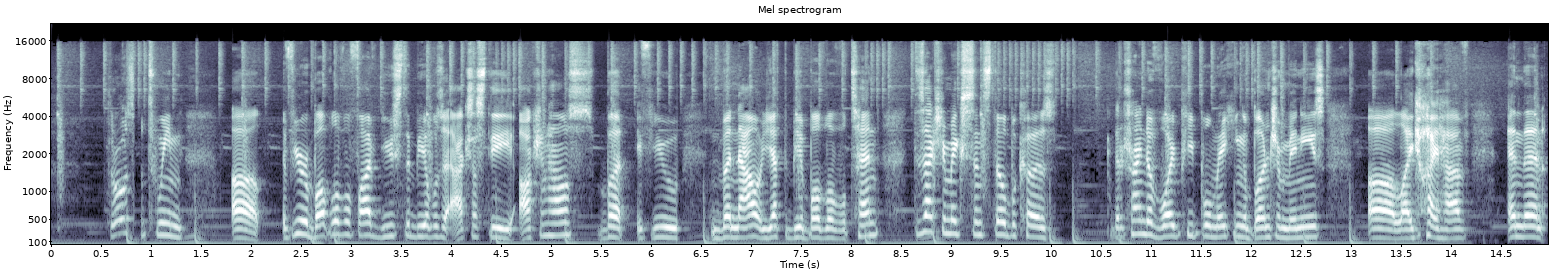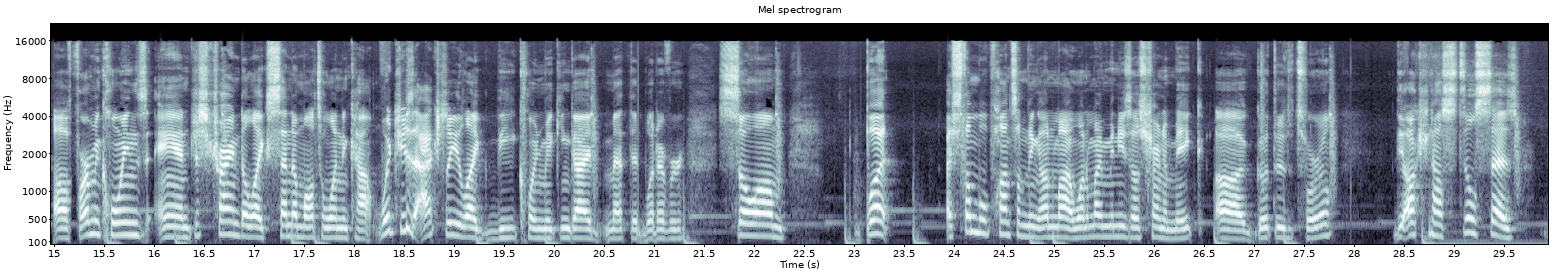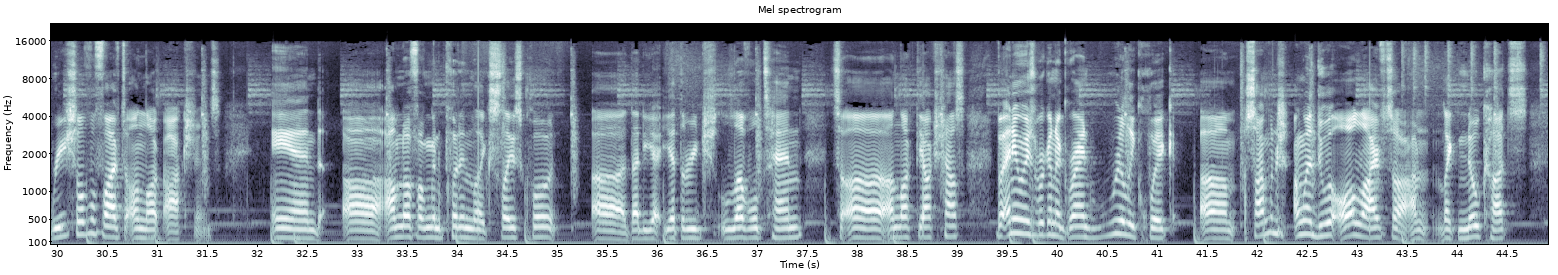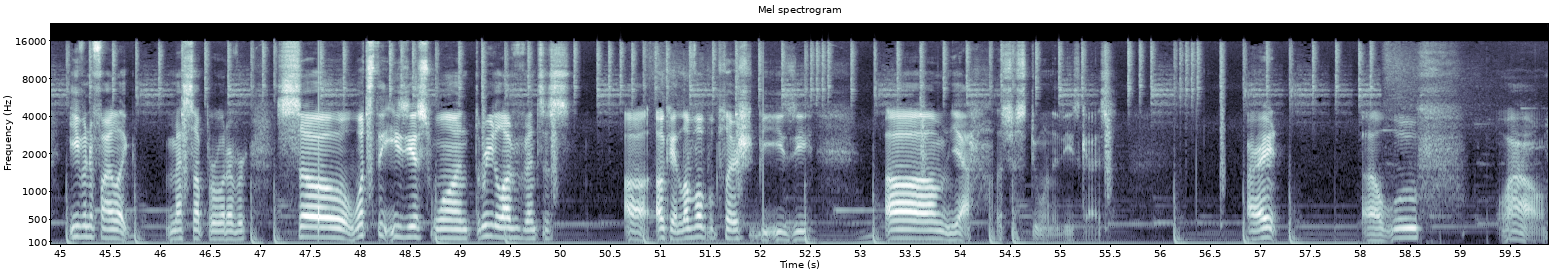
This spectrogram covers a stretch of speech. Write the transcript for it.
throws between uh, if you're above level 5, you used to be able to access the auction house, but if you but now you have to be above level 10. This actually makes sense though because they're trying to avoid people making a bunch of minis uh, like I have and then uh, farming coins and just trying to like send them all to one account, which is actually like the coin making guide method, whatever. So um, but I stumbled upon something on my one of my minis I was trying to make. Uh, go through the tutorial. The auction house still says reach level five to unlock auctions, and uh, I don't know if I'm gonna put in like Slay's quote uh, that you, you have to reach level 10 to uh, unlock the auction house. But anyways, we're gonna grind really quick. Um, so I'm gonna I'm gonna do it all live, so I'm like no cuts, even if I like mess up or whatever. So what's the easiest one? Three live events is uh, okay. Level up a player should be easy. Um, yeah, let's just do one of these guys. All right. Uh, woof. Wow.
